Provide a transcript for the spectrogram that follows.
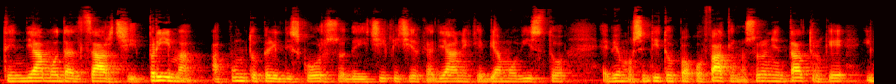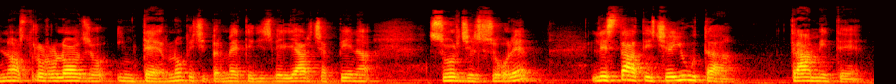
tendiamo ad alzarci prima appunto per il discorso dei cicli circadiani che abbiamo visto e abbiamo sentito poco fa che non sono nient'altro che il nostro orologio interno che ci permette di svegliarci appena sorge il sole. L'estate ci aiuta tramite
